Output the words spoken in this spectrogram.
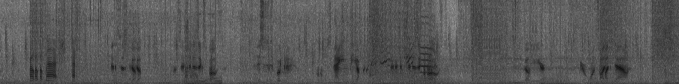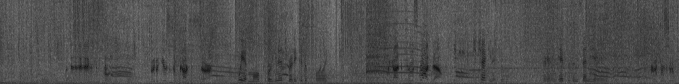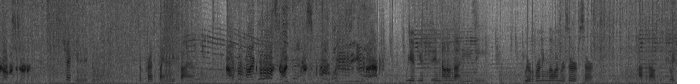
Up match. This is go. Position is exposed. This is Bookman. Snagging the upper. Position is exposed. Go here. We are one side down. Position is exposed. Good use of cover, sir. We have multiple units ready to deploy. We got two squads down. Check Unit 2. They're getting hit with incendiaries. Good of cover, sir. Check Unit 2. Suppressed by enemy fire. Alpha Mike Foxtrot. We are screwed. We need evac. We have units inbound on easy. We're running low on reserves, sir. Hostiles destroyed.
